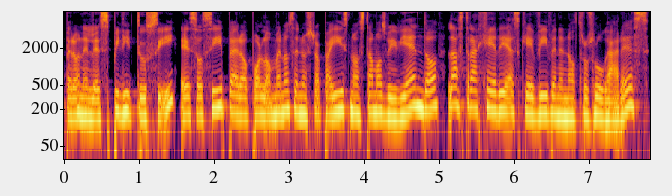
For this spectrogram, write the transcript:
pero en el espíritu sí, eso sí, pero por lo menos en nuestro país no estamos viviendo las tragedias que viven en otros lugares,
